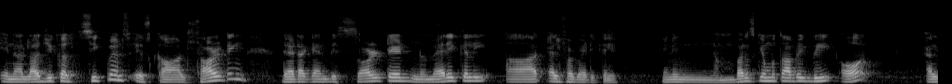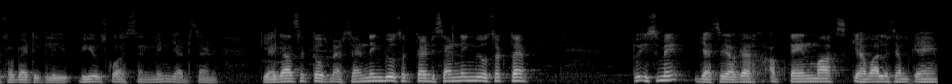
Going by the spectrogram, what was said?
in a logical sequence is called sorting. Data can be sorted numerically or alphabetically. यानी नंबर्स के मुताबिक भी और अल्फ़ाबेटिकली भी उसको असेंडिंग या डिसेंडिंग किया जा सकता है उसमें असेंडिंग भी हो सकता है डिसेंडिंग भी हो सकता है तो इसमें जैसे अगर अब टेन मार्क्स के हवाले से हम कहें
